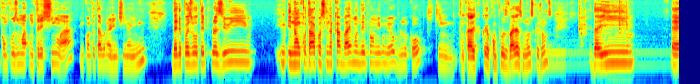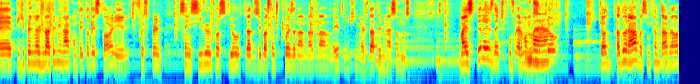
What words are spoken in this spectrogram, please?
compus uma, um trechinho lá, enquanto eu estava na Argentina ainda. Daí depois voltei pro Brasil e, e, não estava conseguindo acabar e mandei para um amigo meu, Bruno Cole, que, um cara que eu compus várias músicas juntos. E daí é, pedi para ele me ajudar a terminar, contei toda a história e ele tipo, foi super sensível e conseguiu traduzir bastante coisa na, na, na, letra, enfim, me ajudar a terminar essa música. Mas beleza, daí, tipo, era uma música que eu, que eu adorava, assim, cantava ela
